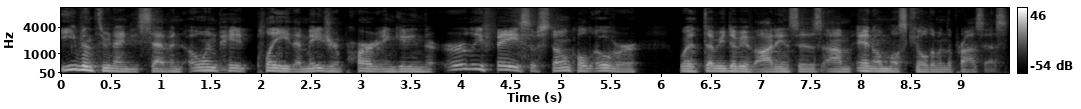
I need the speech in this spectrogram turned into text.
Even through 97, Owen paid, played a major part in getting the early face of Stone Cold over with WWF audiences um, and almost killed him in the process.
